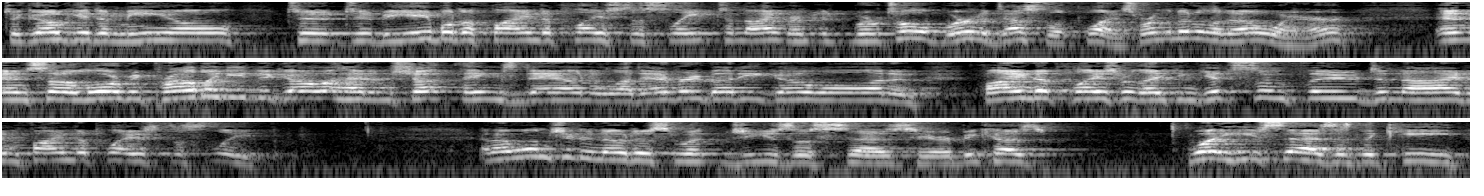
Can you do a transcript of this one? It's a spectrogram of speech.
to go get a meal, to, to be able to find a place to sleep tonight. We're told we're in a desolate place. We're in the middle of nowhere. And, and, so, Lord, we probably need to go ahead and shut things down and let everybody go on and find a place where they can get some food tonight and find a place to sleep. And I want you to notice what Jesus says here because what he says is the key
